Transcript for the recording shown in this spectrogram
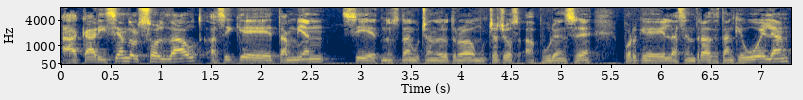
acariciando el sold out, así que también, si nos están escuchando del otro lado, muchachos, apúrense, porque las entradas están que vuelan.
